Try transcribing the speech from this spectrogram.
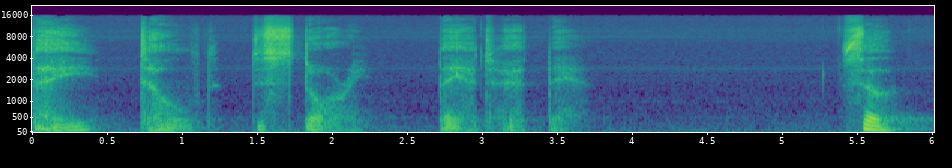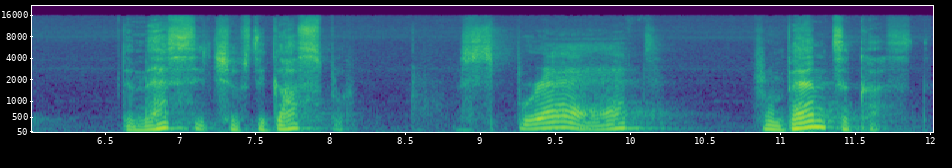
They told the story they had heard there. So the message of the gospel spread from Pentecost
